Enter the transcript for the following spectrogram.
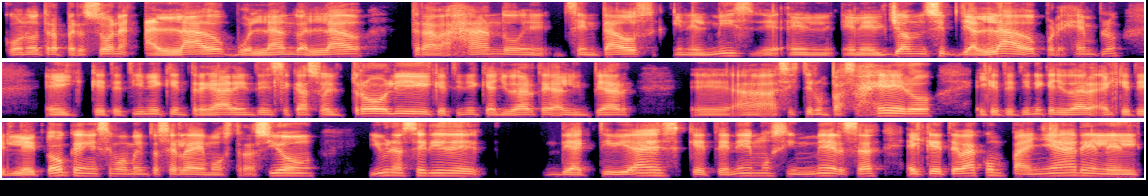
con otra persona al lado, volando al lado, trabajando eh, sentados en el, eh, en, el jump ship de al lado, por ejemplo, el que te tiene que entregar, en este caso, el trolley, el que tiene que ayudarte a limpiar, eh, a asistir un pasajero, el que te tiene que ayudar, el que te, le toca en ese momento hacer la demostración y una serie de, de actividades que tenemos inmersas, el que te va a acompañar en el,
